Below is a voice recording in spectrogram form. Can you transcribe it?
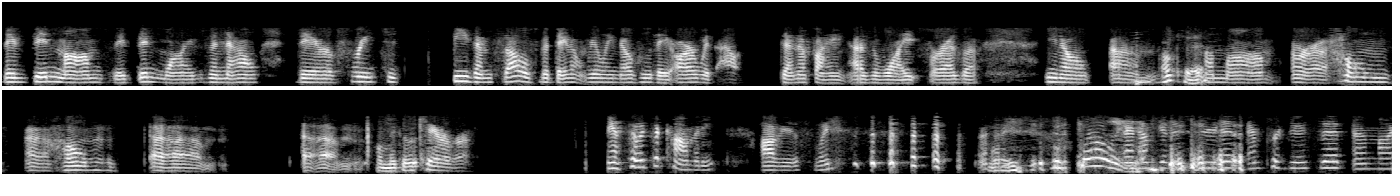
they've been moms they've been wives and now they're free to be themselves but they don't really know who they are without identifying as a wife or as a you know um Okay. a mom or a home a home um um a carer. Yeah, so it's a comedy, obviously. Right. And I'm gonna shoot it and produce it and my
